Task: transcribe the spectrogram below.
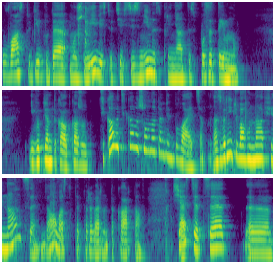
у вас тоді буде можливість оці всі зміни сприйняти позитивно. І ви прям така от кажу, цікаво, цікаво, що воно там відбувається. Зверніть увагу на фінанси. Да, У вас тут перевернута карта. Щастя це е,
